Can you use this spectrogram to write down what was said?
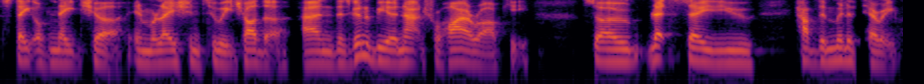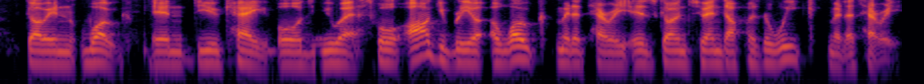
state of nature in relation to each other. And there's going to be a natural hierarchy. So let's say you have the military going woke in the UK or the US. Well, arguably, a, a woke military is going to end up as a weak military.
